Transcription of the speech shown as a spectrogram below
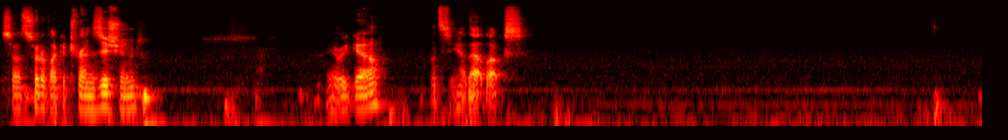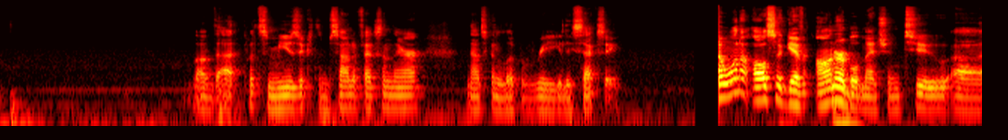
So it's sort of like a transition. There we go. Let's see how that looks. Love that. Put some music, and some sound effects in there. That's going to look really sexy. I want to also give honorable mention to uh,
